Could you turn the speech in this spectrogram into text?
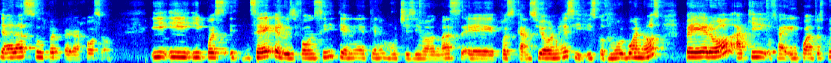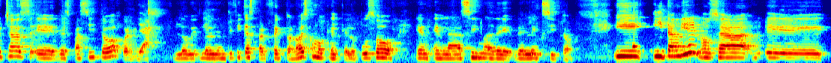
ya era súper pegajoso. Y, pues sé que Luis Fonsi tiene, tiene muchísimas más eh, pues canciones y discos muy buenos, pero aquí, o sea, en cuanto escuchas eh, despacito, bueno, ya lo, identificas perfecto, ¿no? Es como que el que lo puso en, la cima del éxito. Y, y, también, o sea, eh,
